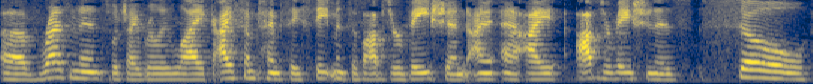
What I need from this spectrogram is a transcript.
of resonance, which I really like. I sometimes say statements of observation. I, I observation is so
